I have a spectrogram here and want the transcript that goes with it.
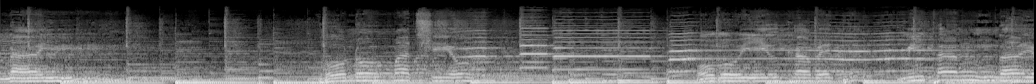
ない。この街を思い浮かべてみたんだよ。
